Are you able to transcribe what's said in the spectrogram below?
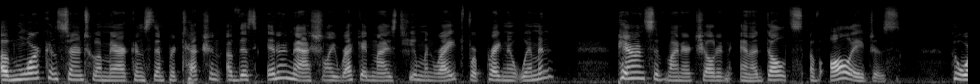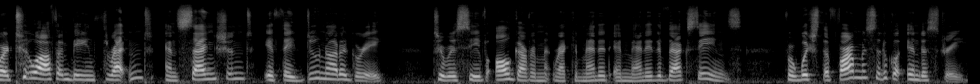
of more concern to Americans than protection of this internationally recognized human right for pregnant women, parents of minor children, and adults of all ages who are too often being threatened and sanctioned if they do not agree to receive all government recommended and mandated vaccines for which the pharmaceutical industry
